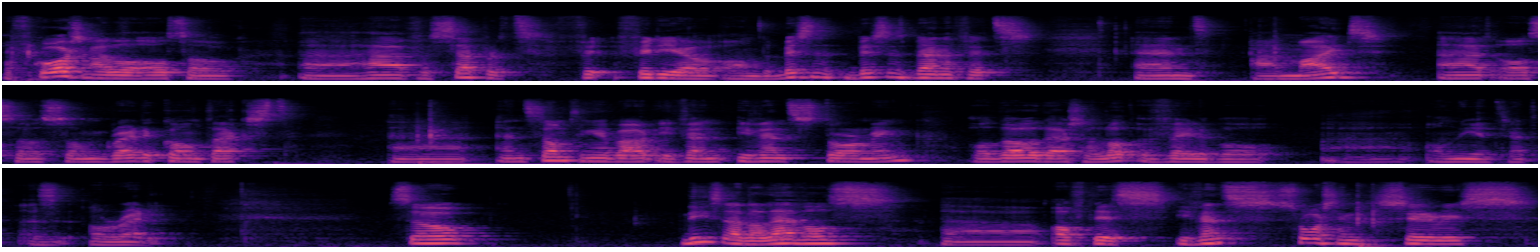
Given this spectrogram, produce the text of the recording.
Of course, I will also uh, have a separate video on the business, business benefits and I might add also some greater context uh, and something about event, event storming, although there's a lot available uh, on the internet as already. So these are the levels uh, of this event sourcing series,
